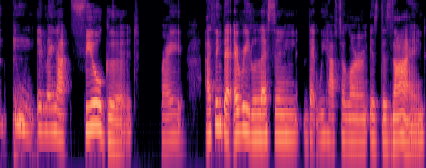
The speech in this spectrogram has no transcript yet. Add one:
it may not feel good, right? I think that every lesson that we have to learn is designed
